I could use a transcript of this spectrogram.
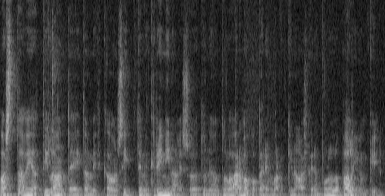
Vastaavia tilanteita, mitkä on sitten kriminalisoitu, niin on tuolla arvopaperimarkkina-oikeuden puolella paljonkin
